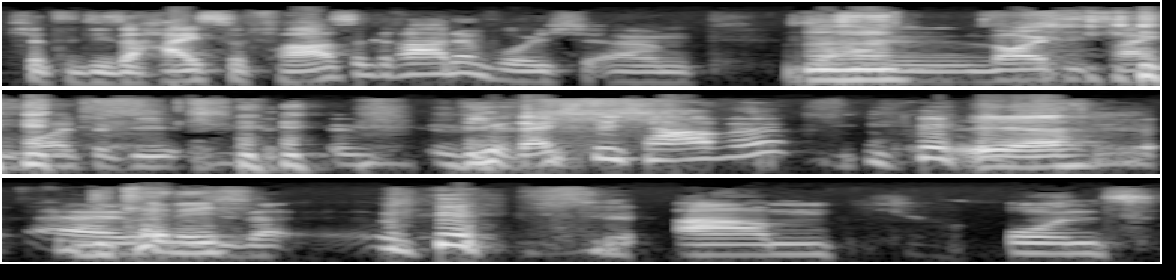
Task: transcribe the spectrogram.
ich hatte diese heiße Phase gerade, wo ich ähm, so den Leuten zeigen wollte, wie, wie recht ich habe. Ja, die kenne ich. ähm, und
